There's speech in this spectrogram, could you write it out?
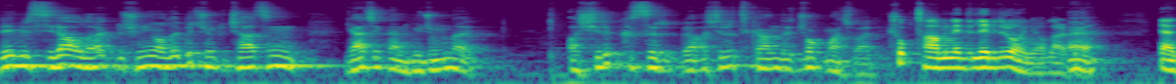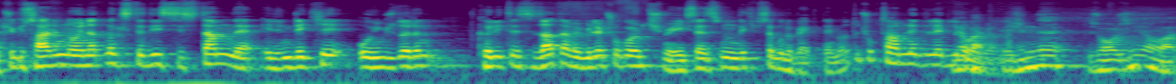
diye bir silah olarak düşünüyor olabilir. Çünkü Chelsea'nin gerçekten hücumda aşırı kısır ve aşırı tıkandığı çok maç var. Çok tahmin edilebilir oynuyorlar bir Evet. de. Yani çünkü Sarri'nin oynatmak istediği sistemle elindeki oyuncuların kalitesi zaten birbiriyle çok örtüşmüyor. İlk sezonunda kimse bunu beklemiyordu. Çok tahmin edilebilir Ya bak oynuyorlar. elinde Jorginho var,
